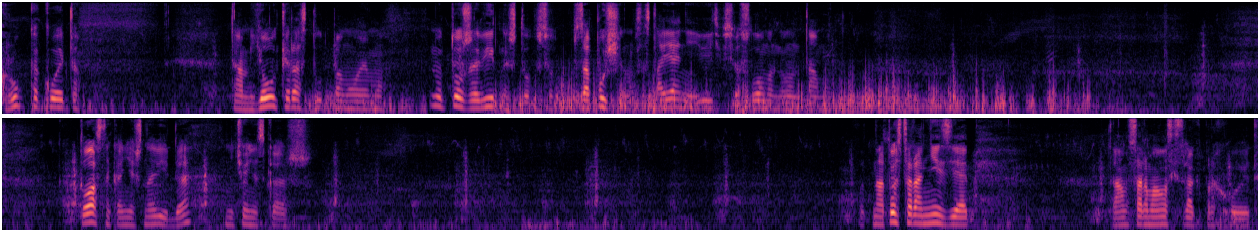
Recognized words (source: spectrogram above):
Круг какой-то. Там елки растут, по-моему. Ну, тоже видно, что все в запущенном состоянии. Видите, все сломано вон там. Классный, конечно, вид, да? Ничего не скажешь. Вот на той стороне зябь. Там Сармановский трак проходит.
